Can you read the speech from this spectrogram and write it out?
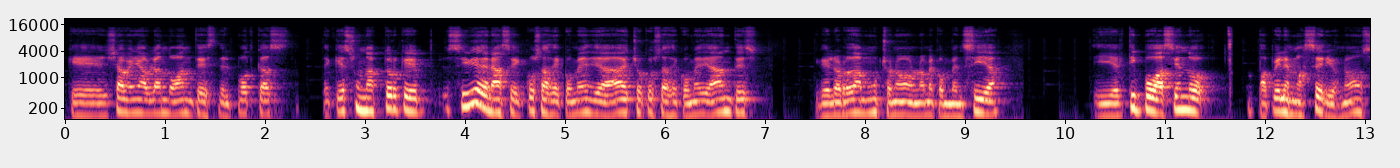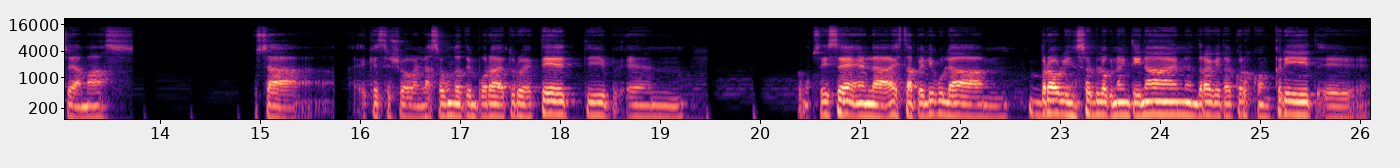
que ya venía hablando antes del podcast, de que es un actor que, si bien hace cosas de comedia, ha hecho cosas de comedia antes, y que la verdad mucho no, no me convencía. Y el tipo haciendo papeles más serios, ¿no? O sea, más. O sea, eh, qué sé yo, en la segunda temporada de True Detective, en. Como se dice, en la, esta película mm, Brawling Cell Block 99, en Drag It Across Concrete, eh,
